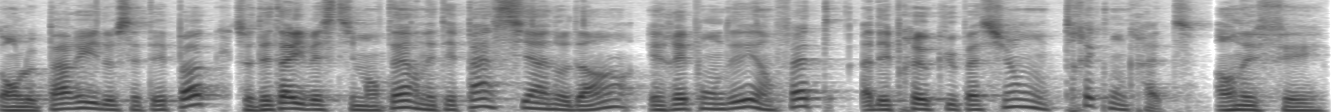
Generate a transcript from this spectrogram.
dans le Paris de cette époque, ce détail vestimentaire n'était pas si anodin et répondait en fait à des préoccupations très concrètes. En effet,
